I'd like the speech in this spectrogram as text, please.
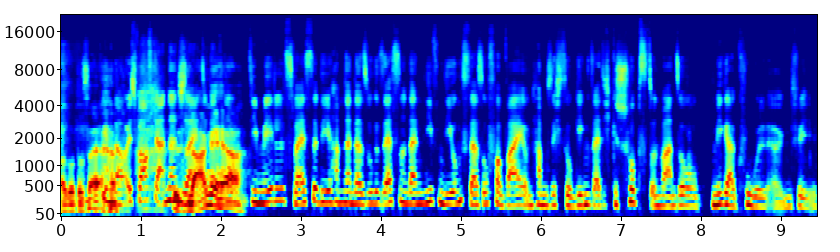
Also das äh, Genau, ich war auf der anderen ist Seite. Lange her. Die, die, Mädels, weißt du, die haben dann da so gesessen und dann liefen die Jungs da so vorbei und haben sich so gegenseitig geschubst und waren so mega cool irgendwie.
